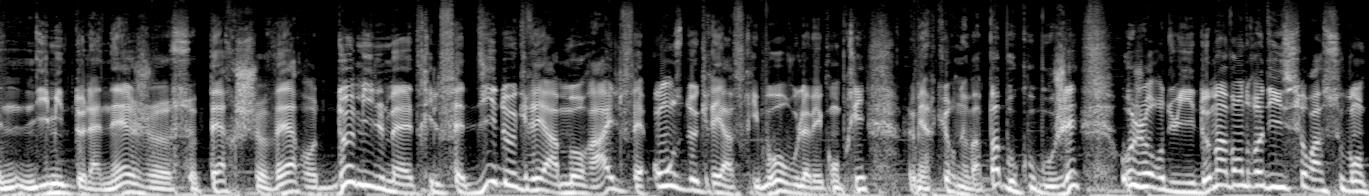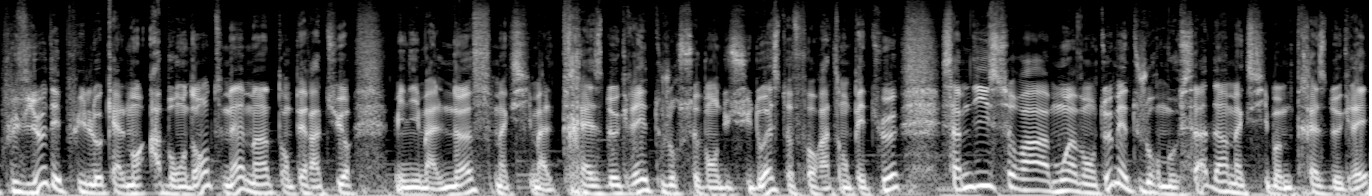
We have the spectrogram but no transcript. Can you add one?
limite de la neige se perche vers 2000 mètres. Il fait 10 degrés à Morat, il fait 11 degrés à Fribourg. Vous l'avez compris, le mercure ne va pas beaucoup bouger aujourd'hui. Demain vendredi sera souvent pluvieux, des pluies localement abondantes même. Hein. Température minimale 9, maximale 13 degrés. Toujours ce vent du sud-ouest, fort à tempétueux. Samedi sera moins venteux, mais toujours maussade, hein, maximum 13 degrés.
